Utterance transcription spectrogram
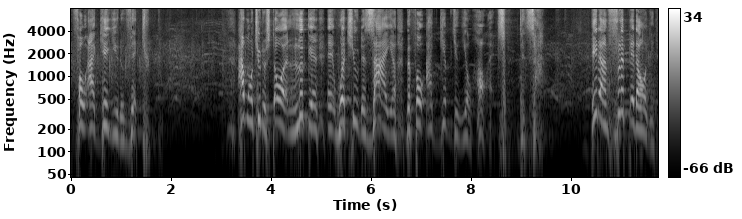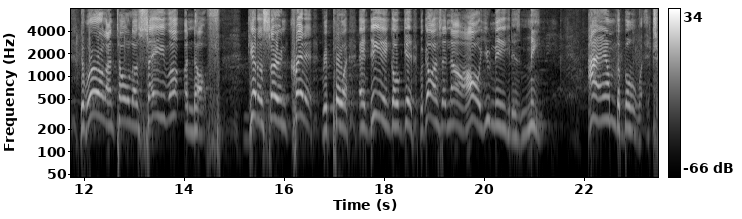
before I give you the victory. I want you to start looking at what you desire before I give you your heart's desire. He done flipped it on you. The world done told us save up enough, get a certain credit report, and then go get it. But God said, no, all you need is me. I am the board.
